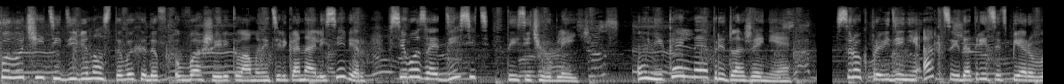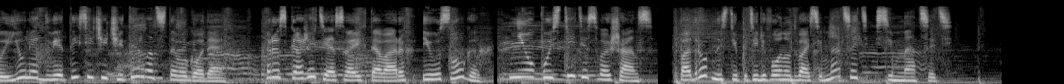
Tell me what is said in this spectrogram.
Получите 90 выходов вашей рекламы на телеканале «Север» всего за 10 тысяч рублей. Уникальное предложение. Срок проведения акции до 31 июля 2014 года. Расскажите о своих товарах и услугах. Не упустите свой шанс. Подробности по телефону 217 17.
